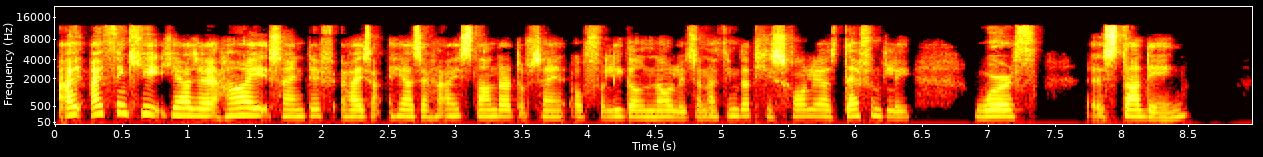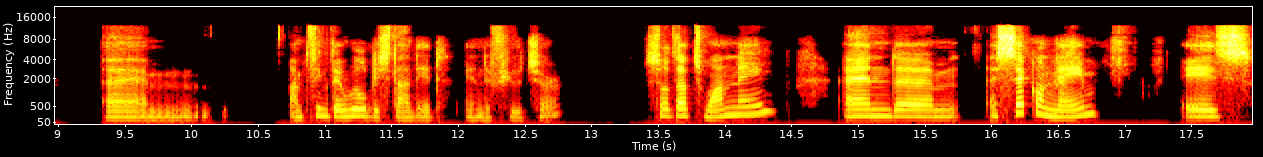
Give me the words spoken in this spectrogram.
i i think he he has a high scientific he has a high standard of of legal knowledge and i think that his scholia is definitely worth uh, studying. Um i think they will be studied in the future. So that's one name. And um, a second name is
